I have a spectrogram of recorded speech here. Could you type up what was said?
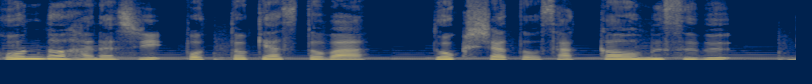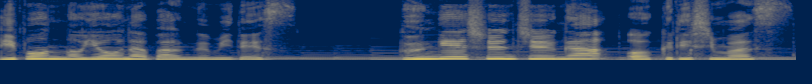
本の話ポッドキャストは読者と作家を結ぶリボンのような番組です。文藝春秋がお送りします。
